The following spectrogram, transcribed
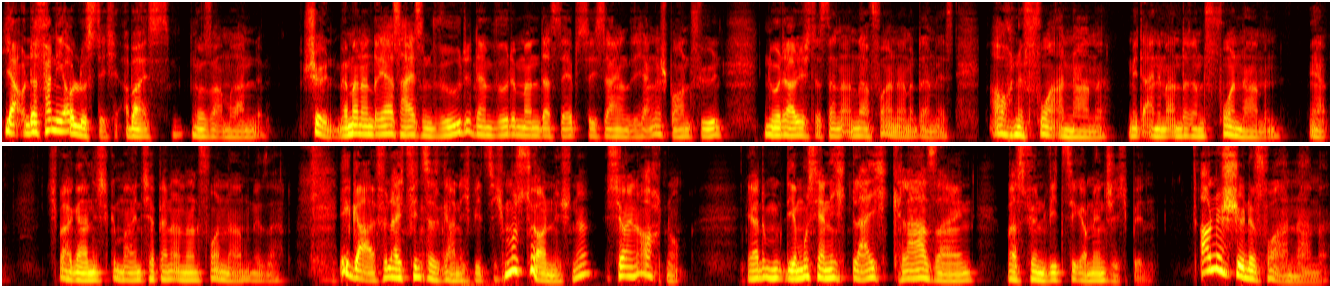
Ja, und das fand ich auch lustig, aber ist nur so am Rande. Schön. Wenn man Andreas heißen würde, dann würde man das selbst sich sagen und sich angesprochen fühlen, nur dadurch, dass da ein anderer Vorname dran ist. Auch eine Vorannahme mit einem anderen Vornamen. Ja. Ich war gar nicht gemeint, ich habe ja einen anderen Vornamen gesagt. Egal, vielleicht findest du das gar nicht witzig. Musst du auch nicht, ne? Ist ja in Ordnung. Ja, du, dir muss ja nicht gleich klar sein, was für ein witziger Mensch ich bin. Auch eine schöne Vorannahme.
